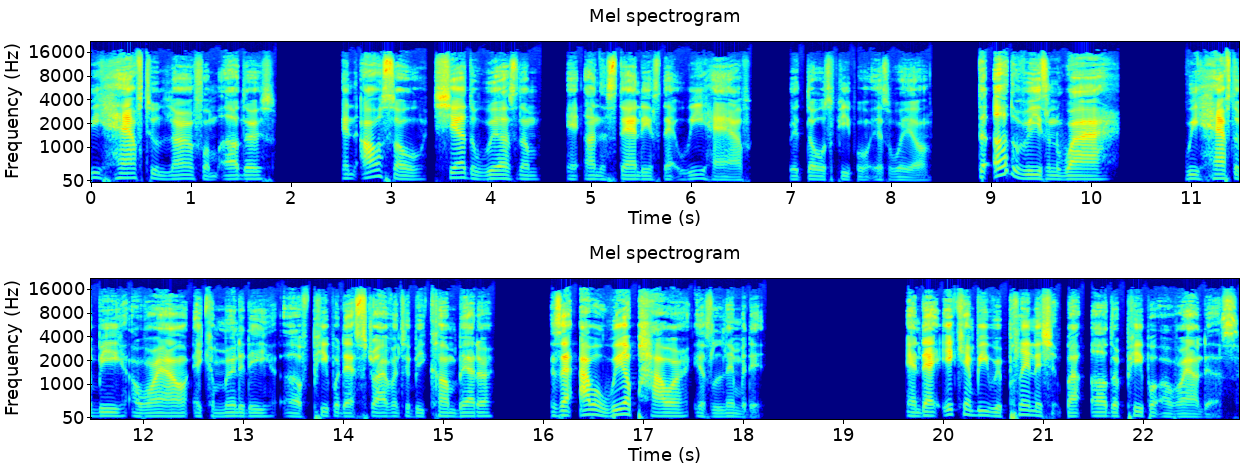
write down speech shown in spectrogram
we have to learn from others and also share the wisdom and understandings that we have with those people as well. The other reason why we have to be around a community of people that's striving to become better is that our willpower is limited and that it can be replenished by other people around us.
